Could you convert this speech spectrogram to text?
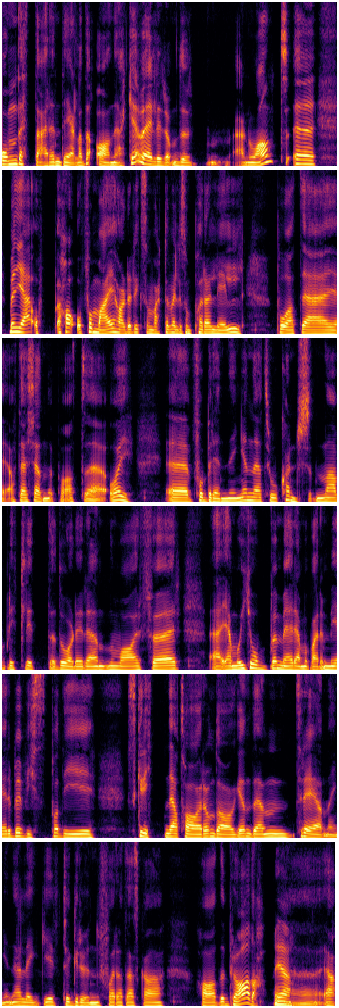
om dette er en del av det, aner jeg ikke, eller om det er noe annet. Eh, Men jeg opp, for meg har det liksom vært en veldig sånn parallell på at jeg, at jeg kjenner på at eh, oi, eh, forbrenningen, jeg tror kanskje den har blitt litt dårligere enn den var før. Eh, Jeg må jobbe mer, jeg må være mer bevisst på de skrittene jeg tar om dagen, den treningen jeg legger til grunn for at jeg skal ha det bra, da. Ja. Eh, ja.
